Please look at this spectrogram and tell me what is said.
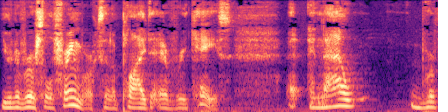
universal frameworks that apply to every case. And now we're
